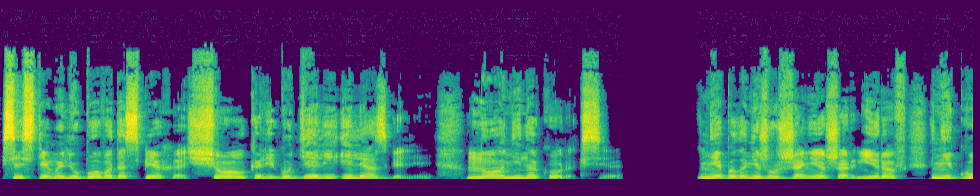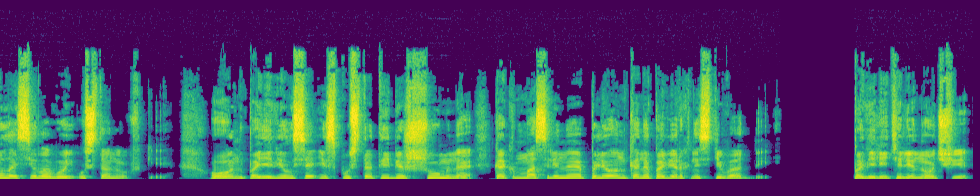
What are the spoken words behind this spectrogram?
Системы любого доспеха щелкали, гудели и лязгали, но не на Корексе. Не было ни жужжания шарниров, ни гула силовой установки. Он появился из пустоты бесшумно, как масляная пленка на поверхности воды. Повелители ночи,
